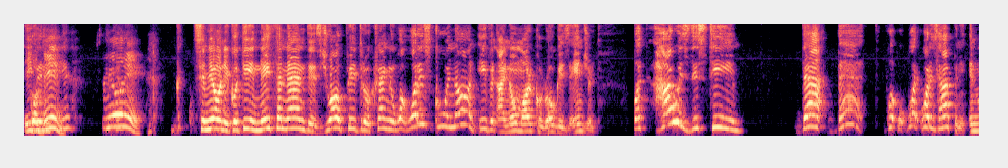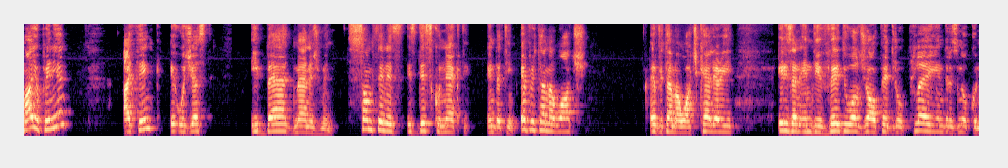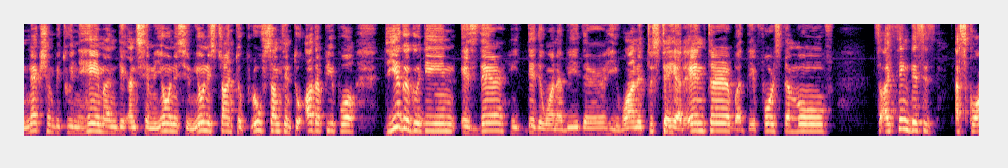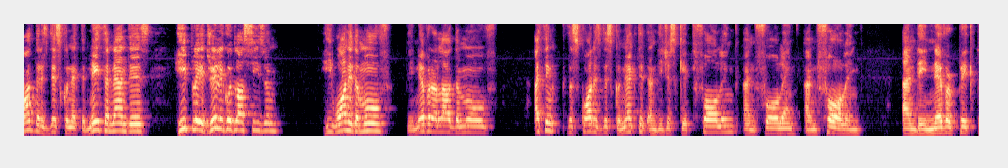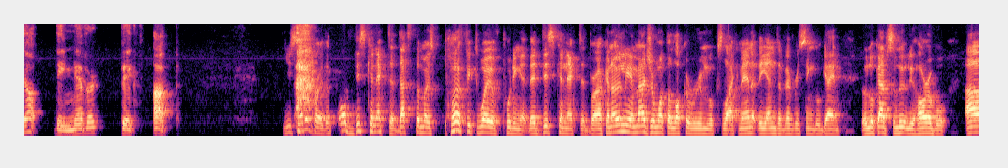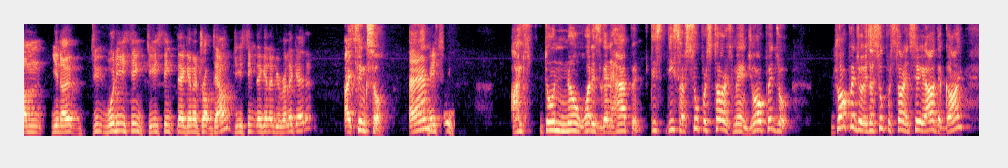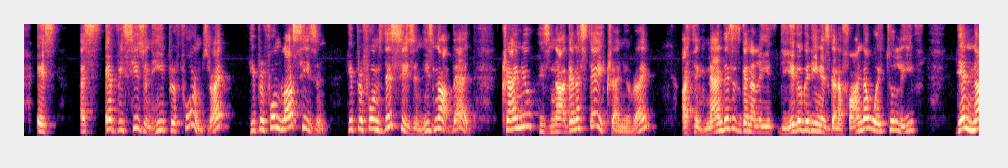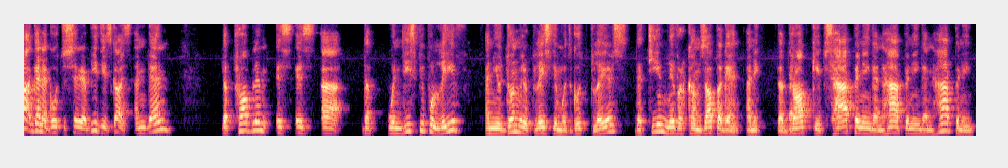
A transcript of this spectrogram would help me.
Even, Godin, yeah. Simeone, Simeone, Godin, Nathan Nandez, Joao Pedro, Cragno, what, what is going on? Even I know Marco Rogge is injured, but how is this team that bad? What, what, what is happening? In my opinion, I think it was just a bad management. Something is, is disconnecting in the team. Every time I watch, every time I watch Cagliari, it is an individual Joao Pedro play, and there is no connection between him and the, and Simeone. Simeone is trying to prove something to other people. Diego Godin is there. He didn't want to be there. He wanted to stay at Inter, but they forced the move. So I think this is a squad that is disconnected. Nathan Nandez, he played really good last season. He wanted a move. They never allowed the move. I think the squad is disconnected and they just kept falling and falling and falling and they never picked up. They never picked up. You said it, bro. The squad's disconnected. That's the most perfect way of putting it. They're disconnected, bro. I can only imagine what the locker room looks like, man, at the end of every single game. It would look absolutely horrible. Um, you know, do what do you think? Do you think they're going to drop down? Do you think they're going to be relegated? I think so. And me too. I don't know what is gonna happen. This these are superstars, man. Joao Pedro, Joao Pedro is a superstar in Serie A. The guy is as every season he performs, right? He performed last season. He performs this season. He's not bad. Cragno, he's not gonna stay. Cragno, right? I think Nandez is gonna leave. Diego Godin is gonna find a way to leave. They're not gonna go to Serie B. These guys, and then the problem is is uh the when these people leave and you don't replace them with good players, the team never comes up again. And it, the drop keeps happening and happening and happening.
